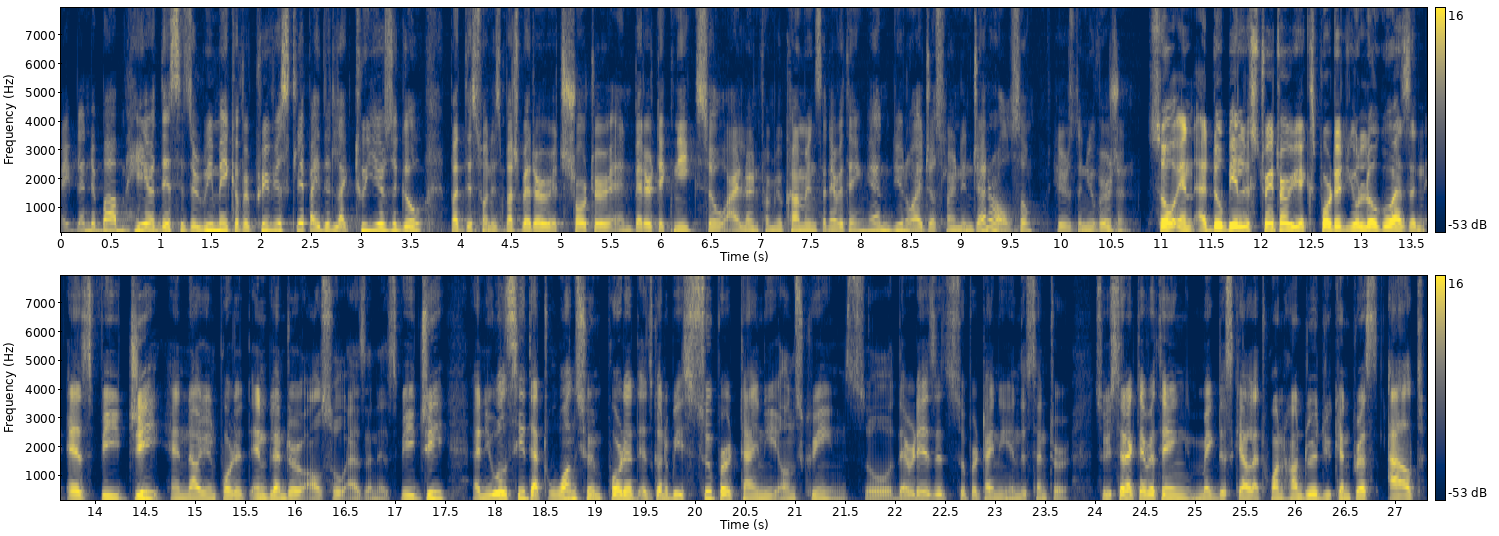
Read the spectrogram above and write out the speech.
Hey Blender Bob here. This is a remake of a previous clip I did like two years ago, but this one is much better. It's shorter and better technique, so I learned from your comments and everything, and you know, I just learned in general, so here's the new version. So in Adobe Illustrator, you exported your logo as an SVG, and now you import it in Blender also as an SVG, and you will see that once you import it, it's going to be super tiny on screen. So there it is, it's super tiny in the center. So you select everything, make the scale at 100, you can press Alt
